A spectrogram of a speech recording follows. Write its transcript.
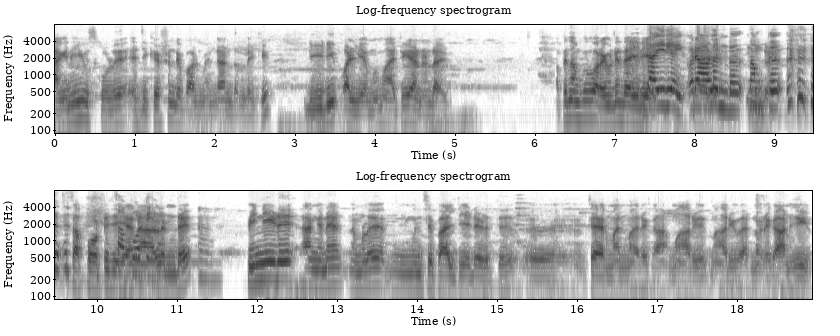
അങ്ങനെ ഈ സ്കൂൾ എഡ്യൂക്കേഷൻ ഡിപ്പാർട്ട്മെന്റ് അണ്ടറിലേക്ക് ഡി ഡി വള്ളിയമ്മ മാറ്റുകയാണ് ഉണ്ടായത്. അപ്പൊ നമുക്ക് കുറെ കൂടി ധൈര്യം ധൈര്യമായി. ഒരാളുണ്ട് നമുക്ക് സപ്പോർട്ട് ചെയ്യാൻ. ആളുണ്ട് പിന്നീട് അങ്ങനെ നമ്മൾ മുനിസിപ്പാലിറ്റിയുടെ അടുത്ത് ചെയർമാൻമാരെ മാറി മാറി വരുന്നവരെ കാണുകയും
